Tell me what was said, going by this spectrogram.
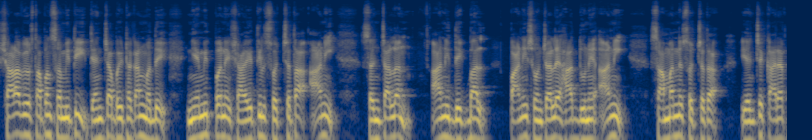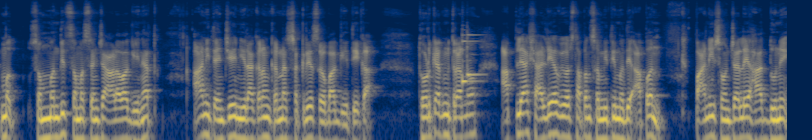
शाळा व्यवस्थापन समिती त्यांच्या बैठकांमध्ये नियमितपणे शाळेतील स्वच्छता आणि संचालन आणि देखभाल पाणी शौचालय हात धुणे आणि सामान्य स्वच्छता यांचे कार्यात्मक संबंधित समस्यांचा आढावा घेण्यात आणि त्यांचे निराकरण करण्यात सक्रिय सहभाग घेते का? थोडक्यात मित्रांनो आपल्या शालेय व्यवस्थापन समितीमध्ये आपण पाणी शौचालय हात धुणे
